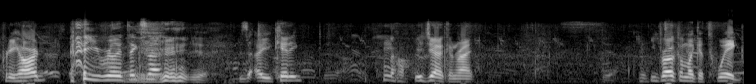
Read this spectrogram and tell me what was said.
Pretty hard. you really think so? yeah. Is, are you kidding? No. You're joking, right? Yeah. You broke him like a twig.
